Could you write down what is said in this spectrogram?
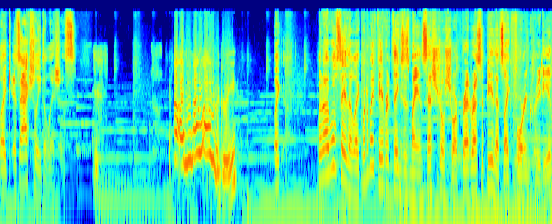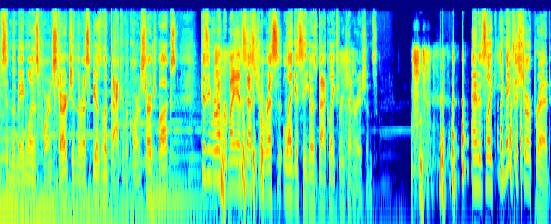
Like, it's actually delicious. I mean, I, I would agree. Like, but I will say that, like, one of my favorite things is my ancestral shortbread recipe that's like four ingredients, and the main one is cornstarch, and the recipe is on the back of a cornstarch box. Because you remember, my ancestral res- legacy goes back like three generations. And it's like, you make this shortbread,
